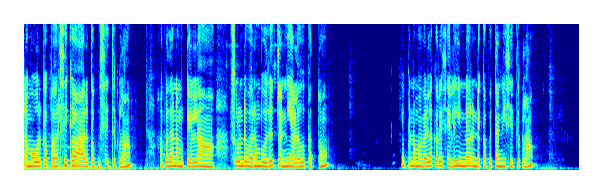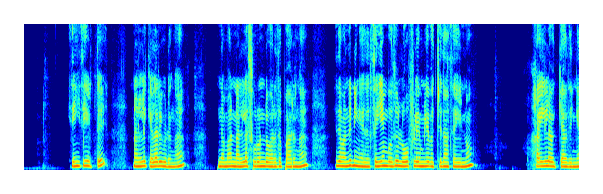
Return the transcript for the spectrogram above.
நம்ம ஒரு கப் அரிசிக்கு ஆறு கப்பு சேர்த்துக்கலாம். அப்போ தான் நமக்கு எல்லாம் சுருண்டு வரும்போது தண்ணி அளவு பற்றும் இப்போ நம்ம வெள்ளைக்கரைசையில் இன்னும் ரெண்டு கப்பு தண்ணி சேர்த்துக்கலாம். இதையும் சேர்த்து நல்லா கிளறி விடுங்க. இந்த மாதிரி நல்லா சுருண்டு வருது பாருங்கள் இதை வந்து நீங்கள் இதை செய்யும்போது லோ ஃப்ளேம்லேயே வச்சு தான் செய்யணும். ஹையில் வைக்காதீங்க.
